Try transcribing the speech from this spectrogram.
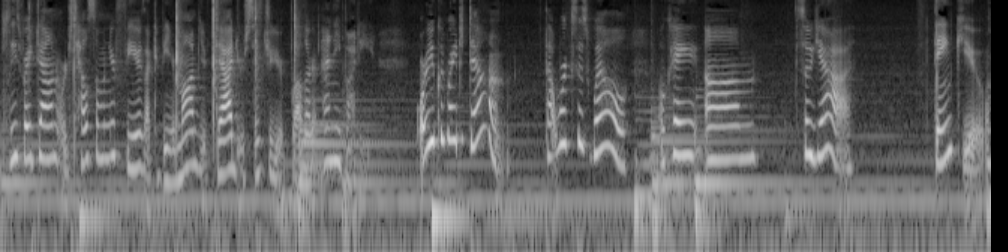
please write down or tell someone your fear. That could be your mom, your dad, your sister, your brother, anybody. Or you could write it down. That works as well. Okay? Um so yeah. Thank you.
